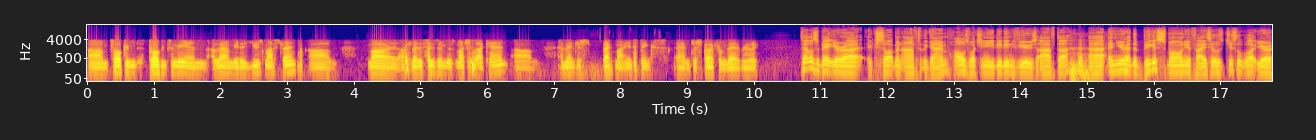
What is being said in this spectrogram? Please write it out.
um, talking talking to me and allowing me to use my strength, um, my athleticism as much as I can, um, and then just back my instincts and just go from there. Really. Tell us about your uh, excitement after the game. I was watching you. You did interviews after, uh, and you had the biggest smile on your face. It was just looked like you're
